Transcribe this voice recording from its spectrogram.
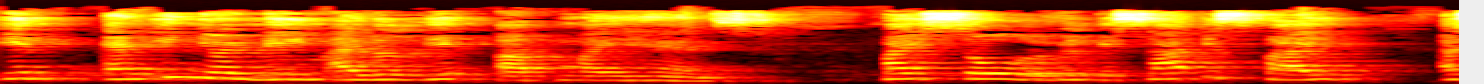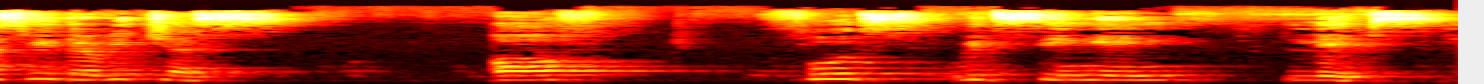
in, and in your name I will lift up my hands. My soul will be satisfied as with the riches of foods with singing lips.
